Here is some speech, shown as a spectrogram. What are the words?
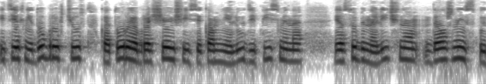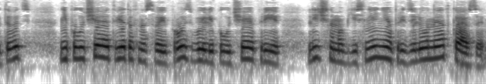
и тех недобрых чувств, которые обращающиеся ко мне люди письменно и особенно лично должны испытывать, не получая ответов на свои просьбы или получая при личном объяснении определенные отказы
